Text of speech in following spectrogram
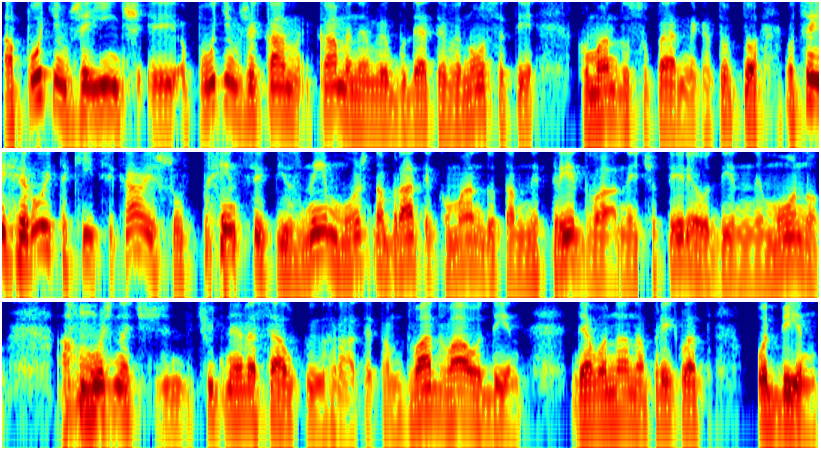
а потім вже інш, е, потім вже кам, каменем ви будете виносити команду суперника. Тобто, оцей герой такий цікавий, що в принципі з ним можна брати команду там не 3-2, не 4-1, не моно, а можна чу- чуть не веселкою грати, там 2-2-1, де вона, наприклад, один.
